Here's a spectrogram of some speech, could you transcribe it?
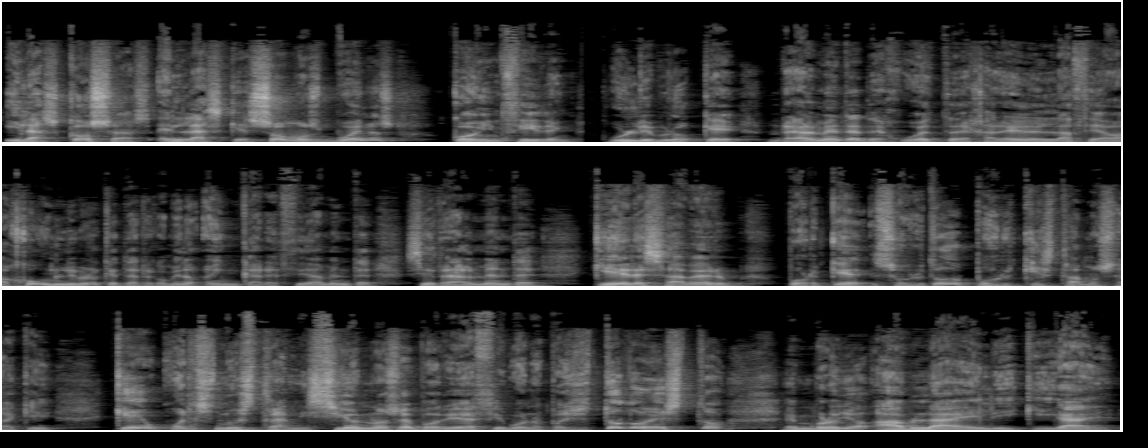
y las cosas en las que somos buenos coinciden. Un libro que realmente te, te dejaré el enlace abajo, un libro que te recomiendo encarecidamente si realmente quieres saber por qué, sobre todo por qué estamos aquí, qué, cuál es nuestra misión, ¿no? Se podría decir, bueno, pues todo esto, embrollo, habla el Ikigai.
